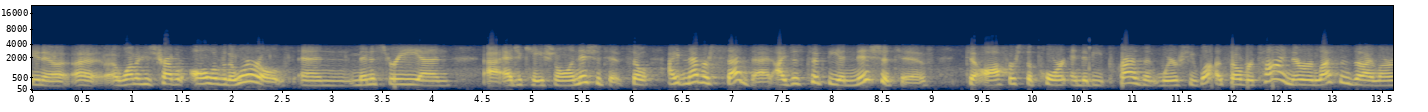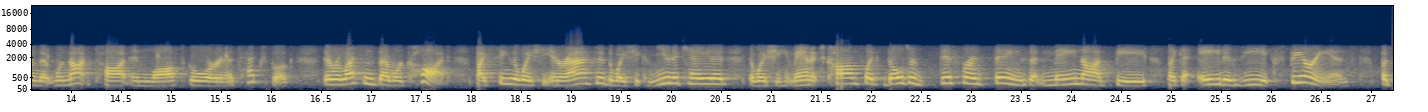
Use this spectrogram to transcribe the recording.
you know a, a woman who's traveled all over the world and ministry and uh, educational initiatives?" So I never said that. I just took the initiative to offer support and to be present where she was. So over time, there were lessons that I learned that were not taught in law school or in a textbook. There were lessons that were caught by seeing the way she interacted, the way she communicated, the way she managed conflict. Those are different things that may not be like an A to Z experience, but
